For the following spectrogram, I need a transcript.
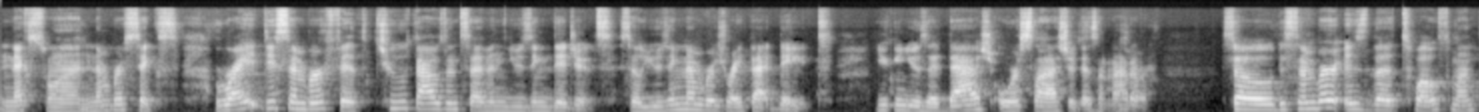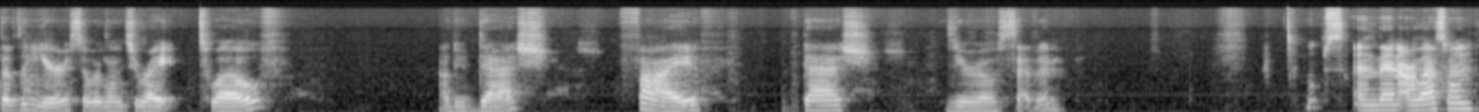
Next one, number six. Write December 5th, 2007 using digits. So using numbers, write that date. You can use a dash or a slash, it doesn't matter. So December is the 12th month of the year. So we're going to write 12. I'll do dash 5 dash 07. Oops. And then our last one,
